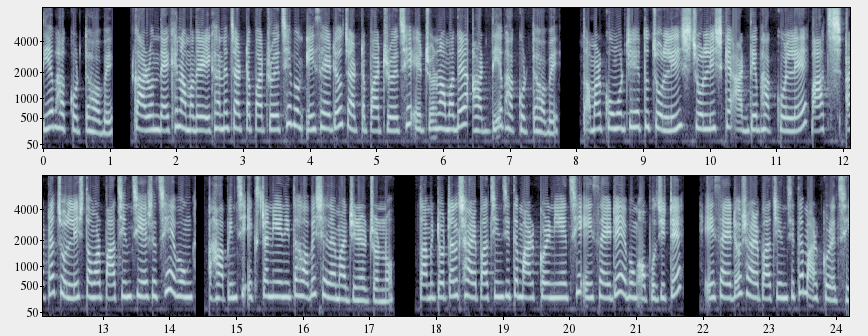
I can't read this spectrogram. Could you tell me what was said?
দিয়ে ভাগ করতে হবে। কারণ দেখেন আমাদের এখানে চারটা পার্ট রয়েছে এবং এই সাইডেও চারটা পার্ট রয়েছে, এর জন্য আমাদের আট দিয়ে ভাগ করতে হবে। তো আমার কোমর যেহেতু চল্লিশ, চল্লিশকে আট দিয়ে ভাগ করলে পাঁচ আটা চল্লিশ, তো আমার পাঁচ ইঞ্চি এসেছে এবং হাফ ইঞ্চি এক্সট্রা নিয়ে নিতে হবে সেলাই মার্জিনের জন্য। তো আমি টোটাল সাড়ে পাঁচ ইঞ্চিতে মার্ক করে নিয়েছি এই সাইডে এবং অপোজিটে এই সাইডেও সাড়ে পাঁচ ইঞ্চিতে মার্ক করেছি।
